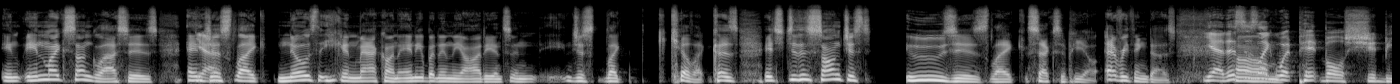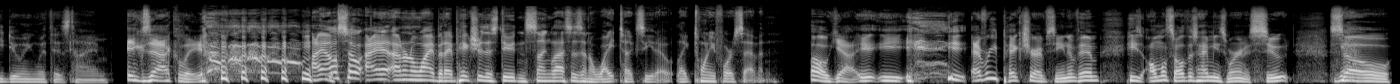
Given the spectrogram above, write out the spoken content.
in in like sunglasses and Yeah. just like knows that he can mac on anybody in the audience and just like kill it. Because it's this song just oozes like sex appeal. Everything does. Yeah this is like Um, what pitbull should be doing with his time. Exactly. I also I I don't know why, but I picture this dude in sunglasses and a white tuxedo, like twenty four seven. Oh yeah, He- he- every picture I've seen of him, he's almost all the time he's wearing a suit. So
